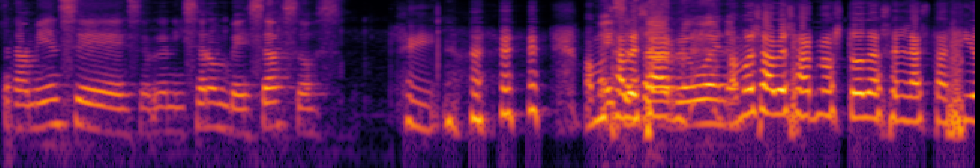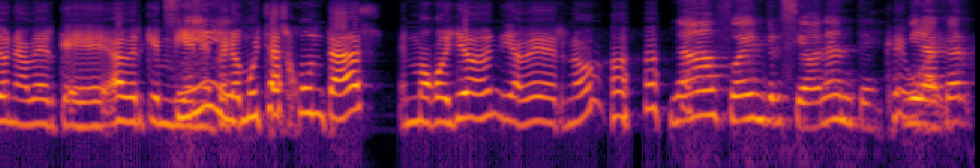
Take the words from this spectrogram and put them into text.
también se, se organizaron besazos Sí. vamos, a besar, vamos a besarnos todas en la estación a ver que, a ver quién viene, pero muchas juntas en mogollón y a ver, ¿no? no, fue impresionante. Mira, acá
